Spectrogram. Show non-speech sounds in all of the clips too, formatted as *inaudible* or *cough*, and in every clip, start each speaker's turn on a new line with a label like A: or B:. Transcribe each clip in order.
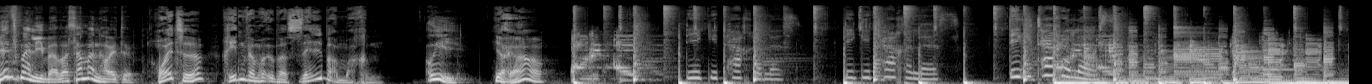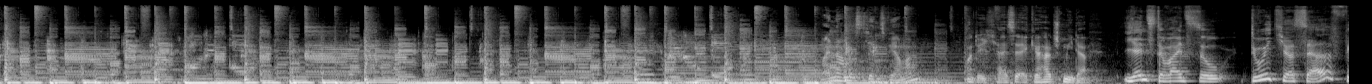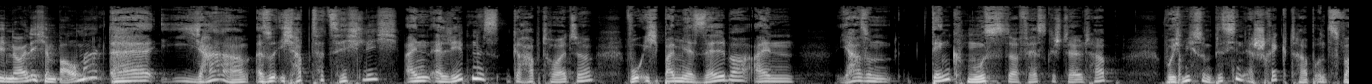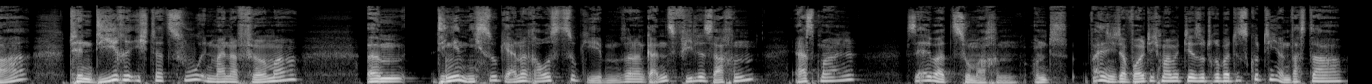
A: Jens, mein Lieber, was haben wir denn heute?
B: Heute reden wir mal über selber machen.
A: Ui.
B: Ja, ja.
C: Digitacheles. Digitacheles. Digitacheles.
B: Mein Name ist Jens Wehrmann.
A: Und ich heiße Eckehard Schmieder. Jens, du meinst so do-it-yourself wie neulich im Baumarkt?
B: Äh, ja, also ich habe tatsächlich ein Erlebnis gehabt heute, wo ich bei mir selber ein, ja, so ein Denkmuster festgestellt habe, wo ich mich so ein bisschen erschreckt habe. Und zwar tendiere ich dazu in meiner Firma, ähm, Dinge nicht so gerne rauszugeben, sondern ganz viele Sachen erstmal selber zu machen. Und weiß nicht, da wollte ich mal mit dir so drüber diskutieren, was da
